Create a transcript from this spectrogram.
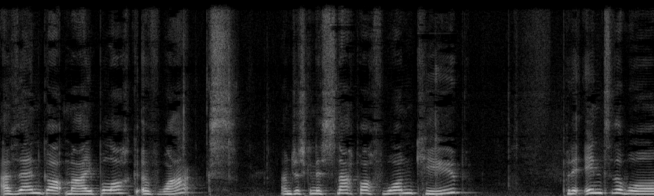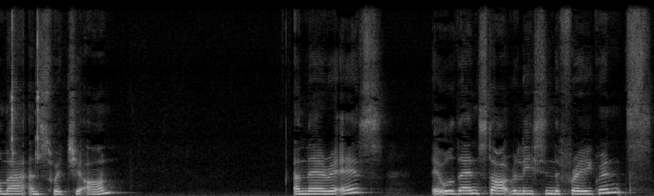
I've then got my block of wax. I'm just going to snap off one cube, put it into the warmer and switch it on. And there it is. It will then start releasing the fragrance.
